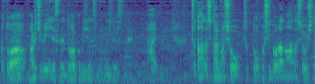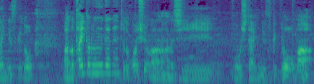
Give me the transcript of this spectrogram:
あ、あとはマルチビジネス、ネットワークビジネスも同じですね。はい。ちょっと話変えましょう。ちょっと星ドラの話をしたいんですけど、あのタイトルでね、ちょっとコンシューマーの話をしたいんですけど、ま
